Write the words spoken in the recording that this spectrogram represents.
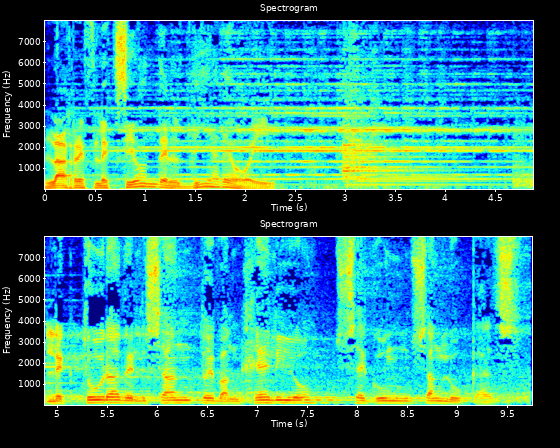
La reflexión del día de hoy. Lectura del Santo Evangelio según San Lucas.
